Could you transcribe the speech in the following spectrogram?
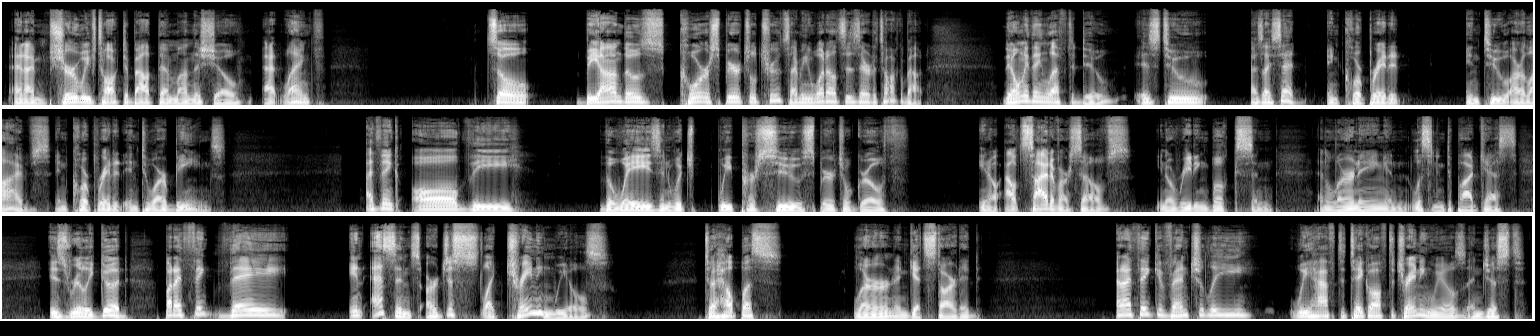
And I'm sure we've talked about them on this show at length. So, beyond those core spiritual truths, I mean, what else is there to talk about? The only thing left to do is to, as I said, incorporate it into our lives, incorporated into our beings. I think all the the ways in which we pursue spiritual growth, you know, outside of ourselves, you know, reading books and and learning and listening to podcasts is really good, but I think they in essence are just like training wheels to help us learn and get started. And I think eventually we have to take off the training wheels and just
